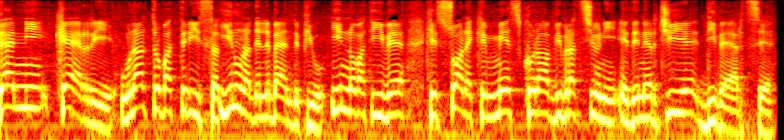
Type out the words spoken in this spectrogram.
Danny Carey, un altro batterista in una delle band più innovative che suona e che mescola vibrazioni ed energie diverse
